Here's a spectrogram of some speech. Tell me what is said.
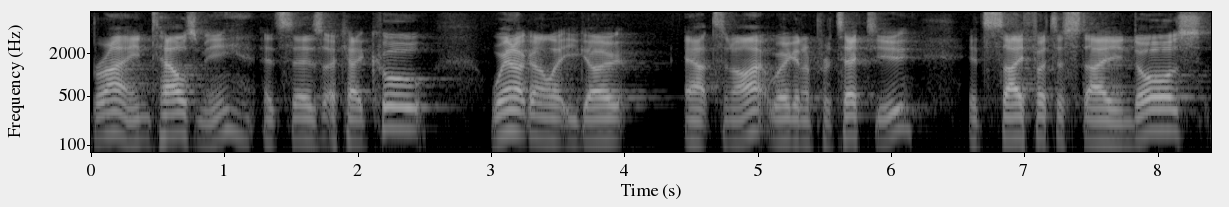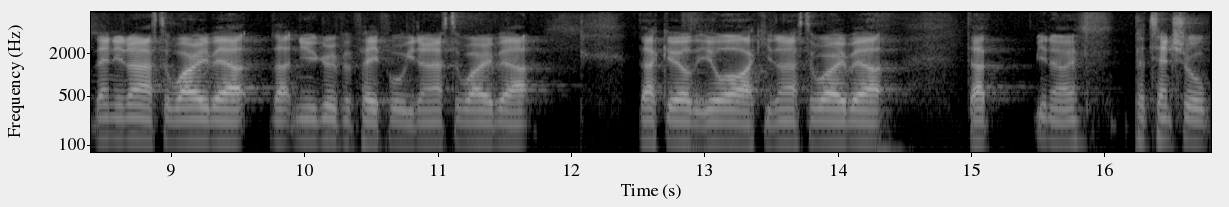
brain tells me it says, "Okay, cool. We're not going to let you go out tonight. We're going to protect you. It's safer to stay indoors. Then you don't have to worry about that new group of people. You don't have to worry about that girl that you like. You don't have to worry about that, you know, potential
